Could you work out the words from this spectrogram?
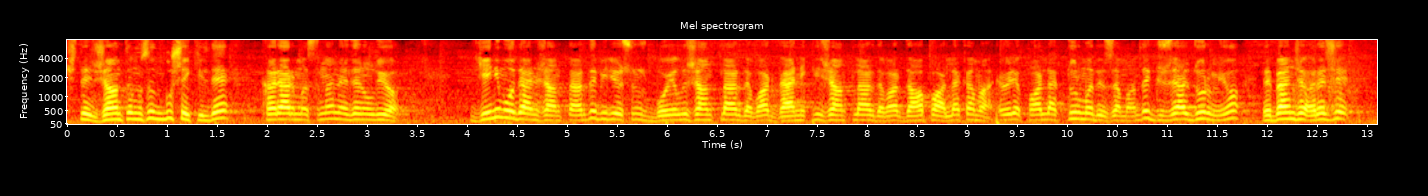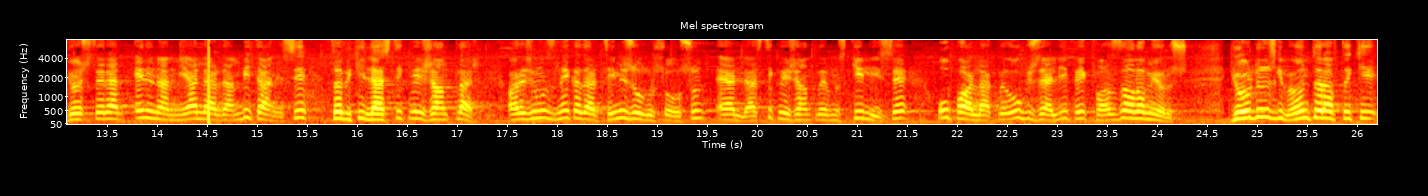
işte jantımızın bu şekilde kararmasına neden oluyor. Yeni modern jantlarda biliyorsunuz boyalı jantlar da var, vernikli jantlar da var daha parlak ama öyle parlak durmadığı zaman da güzel durmuyor. Ve bence aracı gösteren en önemli yerlerden bir tanesi tabii ki lastik ve jantlar. Aracımız ne kadar temiz olursa olsun eğer lastik ve jantlarımız kirliyse o parlaklığı, o güzelliği pek fazla alamıyoruz. Gördüğünüz gibi ön taraftaki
